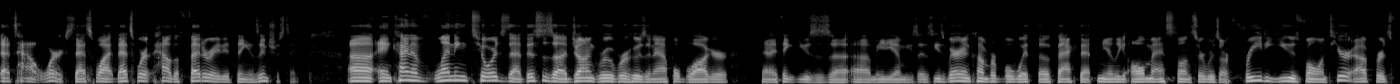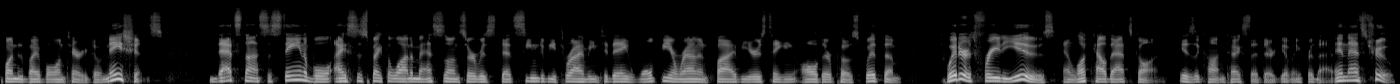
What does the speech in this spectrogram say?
That's how it works. That's why, that's where, how the federated thing is interesting. Uh, and kind of lending towards that, this is uh, John Gruber, who's an Apple blogger that I think uses a, a medium. He says he's very uncomfortable with the fact that nearly all Mastodon servers are free to use volunteer efforts funded by voluntary donations that's not sustainable. I suspect a lot of Mastodon servers that seem to be thriving today won't be around in five years, taking all their posts with them. Twitter is free to use, and look how that's gone, is the context that they're giving for that. And that's true.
